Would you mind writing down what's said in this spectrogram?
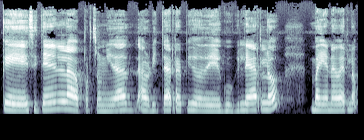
que si tienen la oportunidad ahorita rápido de googlearlo, vayan a verlo.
